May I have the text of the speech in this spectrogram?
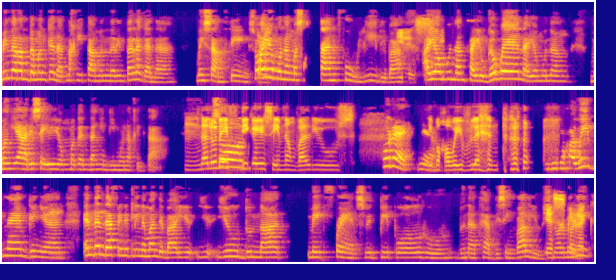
may naramdaman ka na at nakita mo na rin talaga na may something. So, ayaw mo nang masaktan fully, di ba? Yes. Ayaw mo nang sa'yo gawin, ayaw mo nang mangyari sa'yo yung magandang hindi mo nakita. Mm, lalo na if So, di kayo same ng values, correct, yeah. ba ka wavelength? Hindi mo ka-wavelength, ganyan. Mm. And then definitely naman, di ba, you, you, you do not make friends with people who do not have the same values. Yes, Normally, correct.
